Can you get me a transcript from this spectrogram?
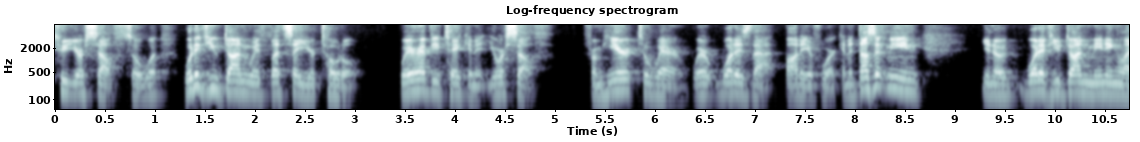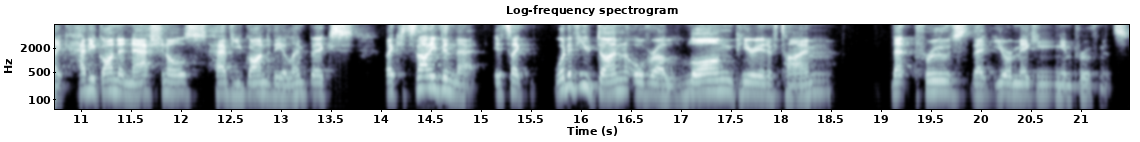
to yourself? So what what have you done with, let's say, your total? Where have you taken it yourself from here to where? Where what is that body of work? And it doesn't mean you know what have you done meaning like have you gone to nationals have you gone to the olympics like it's not even that it's like what have you done over a long period of time that proves that you're making improvements.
